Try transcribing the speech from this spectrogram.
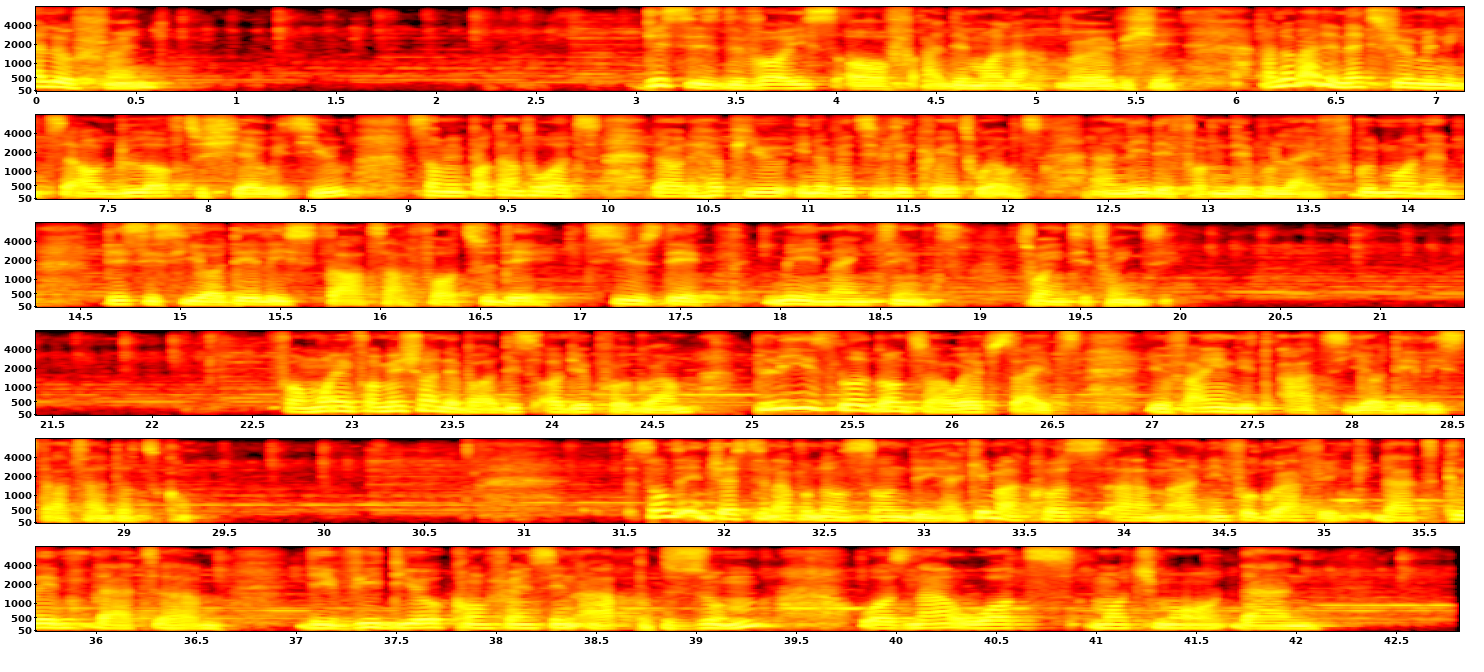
Hello, friend. This is the voice of Ademola Morebise. And over the next few minutes, I would love to share with you some important words that would help you innovatively create wealth and lead a formidable life. Good morning. This is your daily starter for today, Tuesday, May 19th, 2020. For more information about this audio program, please log on to our website. You'll find it at yourdailystarter.com. Something interesting happened on Sunday. I came across um, an infographic that claimed that um, the video conferencing app Zoom was now worth much more than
